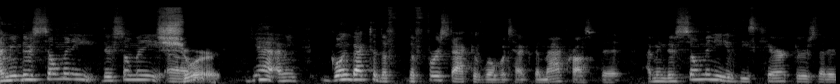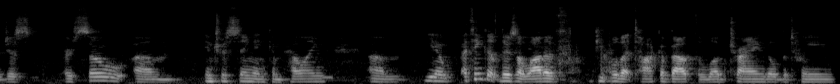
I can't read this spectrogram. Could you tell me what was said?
I mean, there's so many. There's so many. um, Sure. Yeah, I mean, going back to the the first act of Robotech, the Macross bit. I mean, there's so many of these characters that are just are so um, interesting and compelling. Um, you know, I think there's a lot of people that talk about the love triangle between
